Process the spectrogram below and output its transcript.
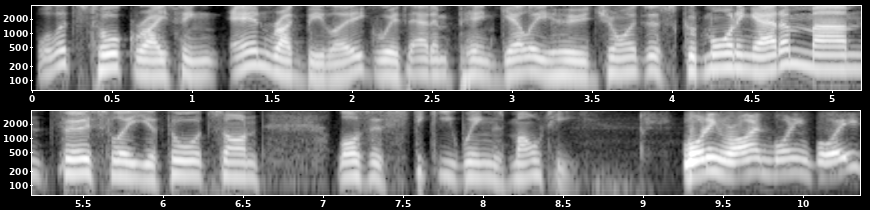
Well, let's talk racing and rugby league with Adam Pengilly, who joins us. Good morning, Adam. Um, firstly, your thoughts on Loz's Sticky Wings multi? Morning, Ryan. Morning, boys.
